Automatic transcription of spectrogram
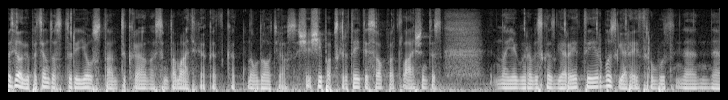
Bet vėlgi pacientas turi jaus tam tikrą na, simptomatiką, kad, kad naudoti jos. Šiaip apskritai tiesiog pat lašintis, na jeigu yra viskas gerai, tai ir bus gerai, turbūt ne, ne,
